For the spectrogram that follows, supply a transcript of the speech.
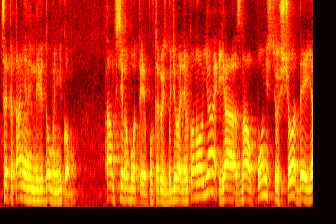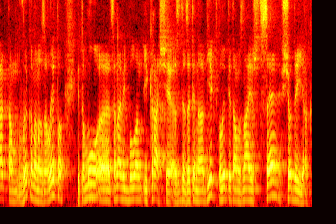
це питання не- невідомо нікому. Там всі роботи, повторюсь, будівельні виконував я, і я знав повністю, що, де і як там виконано, залито. І тому е, це навіть було і краще зайти на об'єкт, коли ти там знаєш все, що де і як.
